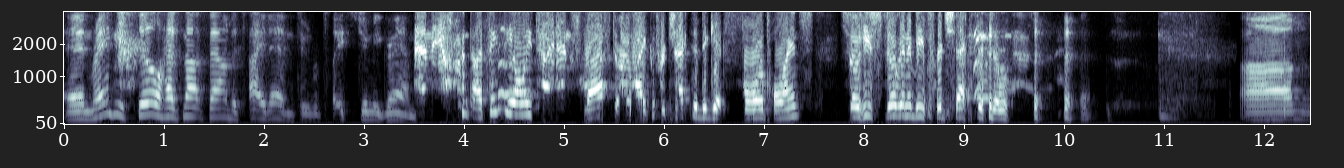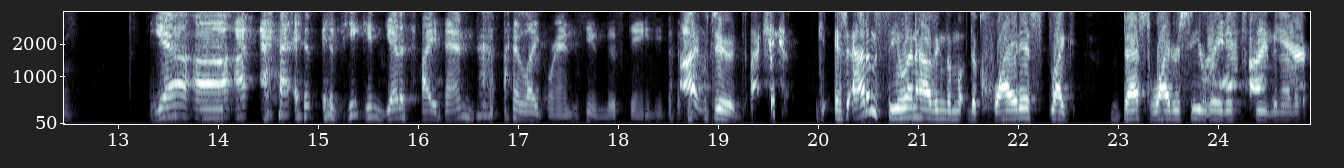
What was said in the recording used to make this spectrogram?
and Randy still has not found a tight end to replace Jimmy Graham. I think the only tight ends left are like projected to get four points, so he's still going to be projected to lose. Um, yeah, uh, I, I, if, if he can get a tight end, I like Randy in this game. I, dude, I can't, is Adam Thielen having the the quietest, like best wide receiver Greatest time season year? ever.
